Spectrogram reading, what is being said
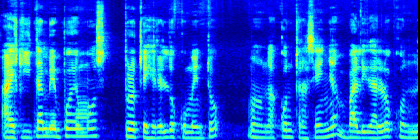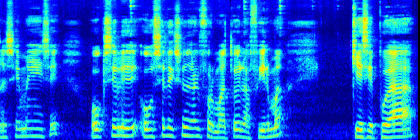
Aquí también podemos proteger el documento con una contraseña, validarlo con un SMS o, o seleccionar el formato de la firma que se pueda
